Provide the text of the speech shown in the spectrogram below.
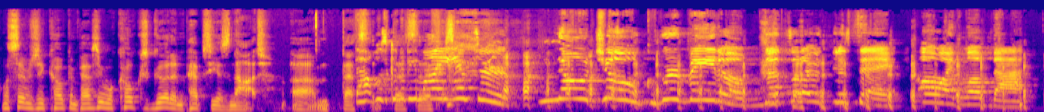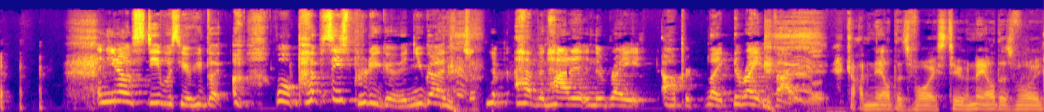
what's the difference between Coke and Pepsi? Well, Coke's good and Pepsi is not. Um, that's that was going to be my answer. no joke, verbatim. That's what I was going to say. Oh, I love that. And you know, if Steve was here, he'd be like, oh, "Well, Pepsi's pretty good, and you guys haven't had it in the right, like the right environment." God, nailed his voice too. Nailed his voice.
